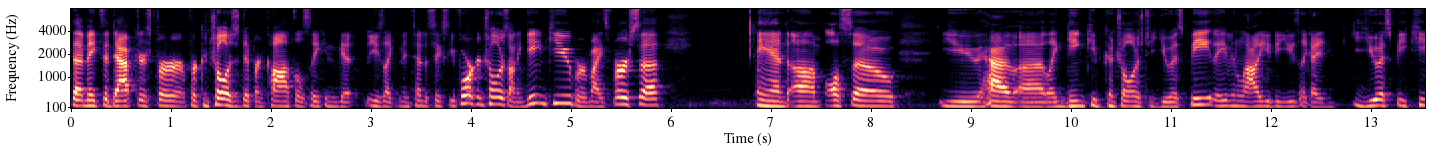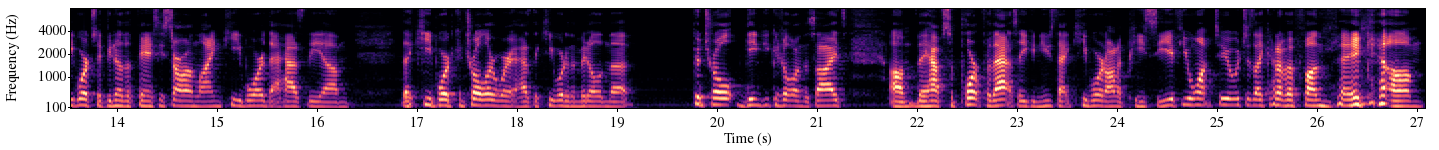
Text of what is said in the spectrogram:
that makes adapters for for controllers of different consoles, so you can get use like Nintendo 64 controllers on a GameCube or vice versa, and um, also You have uh, like GameCube controllers to USB. They even allow you to use like a USB keyboard. So if you know the Phantasy Star Online keyboard that has the um, the keyboard controller where it has the keyboard in the middle and the control GameCube controller on the sides. Um, they have support for that, so you can use that keyboard on a PC if you want to, which is like kind of a fun thing. Um,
